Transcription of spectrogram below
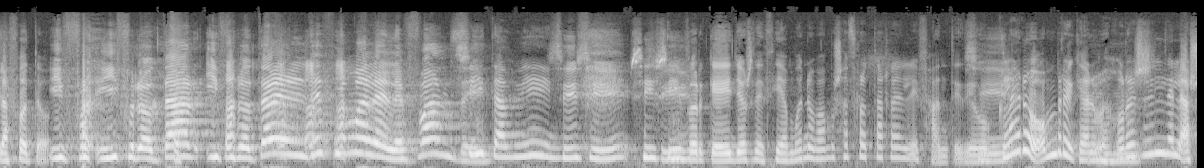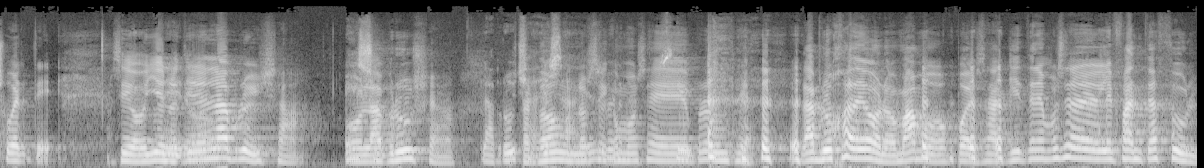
La foto. y, fr- y frotar y frotar el décimo al elefante. Sí, también. Sí, sí, Sí, sí, porque ellos decían, bueno, vamos a frotar al elefante. Digo, claro, hombre, que a lo mejor es el de la suerte. Sí, oye, no tienen la bruja. O Eso. la bruja. La bruja, Perdón, esa, no sé cómo se Sí. pronuncia. La bruja de oro, vamos. Pues aquí tenemos el elefante azul.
